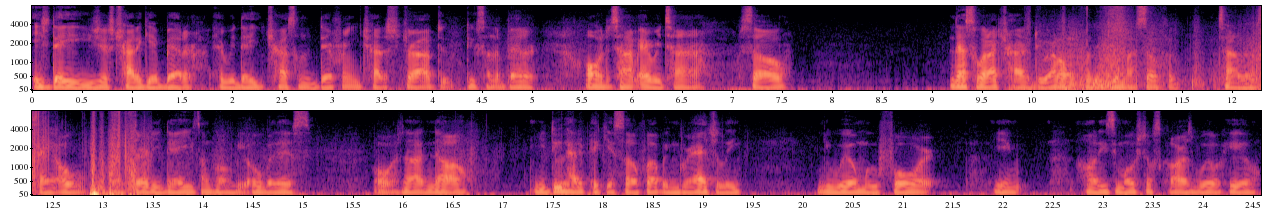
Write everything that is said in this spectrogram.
each day you just try to get better. Every day you try something different. You try to strive to do something better all the time, every time. So that's what I try to do. I don't really give myself a time limit saying, oh, in 30 days I'm going to be over this or it's not. No, you do have to pick yourself up and gradually you will move forward. You, all these emotional scars will heal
